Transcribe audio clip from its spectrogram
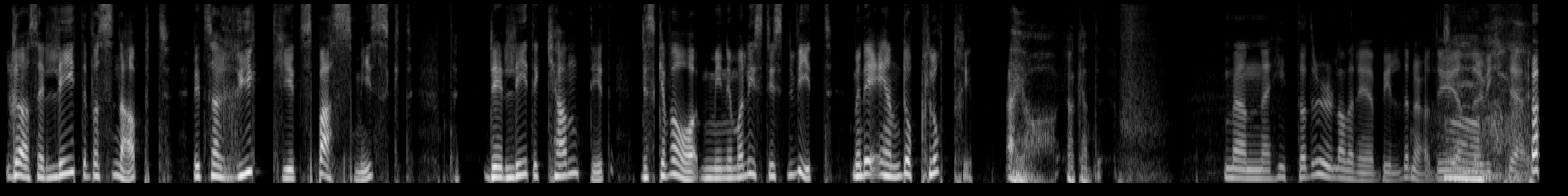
rör sig lite för snabbt, lite så här ryckigt, spasmiskt. Det är lite kantigt. Det ska vara minimalistiskt vitt, men det är ändå plottrigt. Ah, ja, jag kan inte. Uff. Men eh, hittade du laddade ner bilderna då? Det är ju ändå det viktiga.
